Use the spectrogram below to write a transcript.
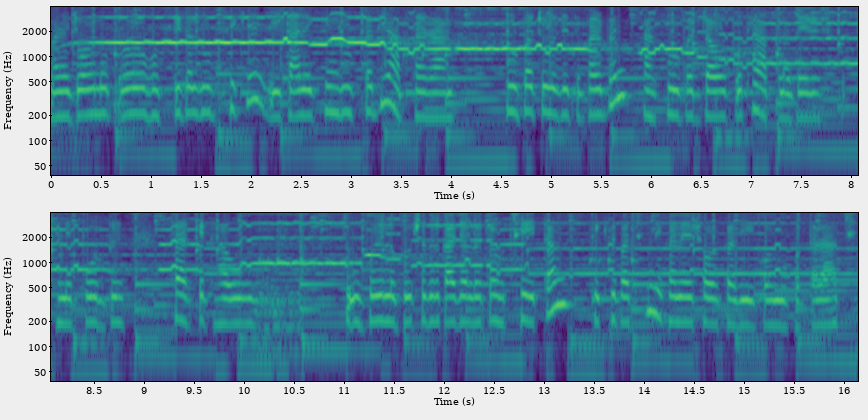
মানে জয়নগর হসপিটাল রুট থেকে এই কানেক্টিং রুটটা দিয়ে আপনারা কুরপা চলে যেতে পারবেন। আর কুরপার যাওয়ার পথে আপনাদের এখানে পড়বে সার্কিট হাউস উপজেলা পরিষদের কার্যালয়টা হচ্ছে এটা। দেখতে পাচ্ছেন, এখানে সরকারি কর্মকর্তারা আছে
